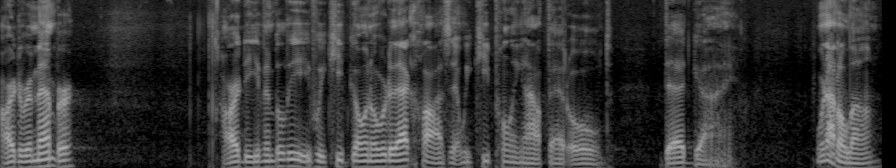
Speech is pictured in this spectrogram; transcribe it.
Hard to remember. Hard to even believe. We keep going over to that closet and we keep pulling out that old dead guy. We're not alone.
